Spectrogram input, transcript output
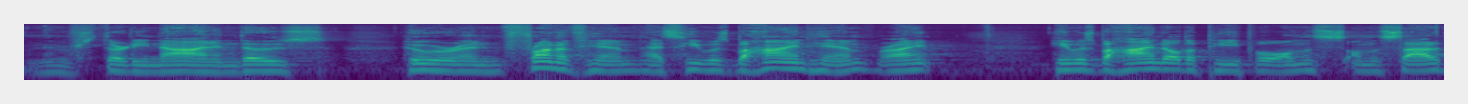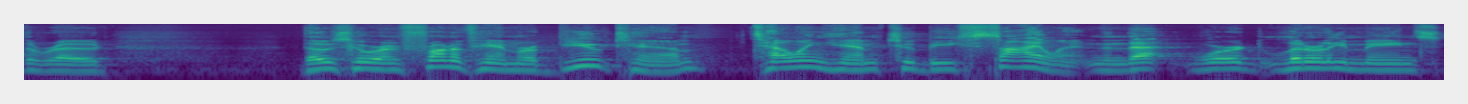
And then verse 39, and those who were in front of him as he was behind him, right? He was behind all the people on the, on the side of the road. Those who were in front of him rebuked him telling him to be silent. And that word literally means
